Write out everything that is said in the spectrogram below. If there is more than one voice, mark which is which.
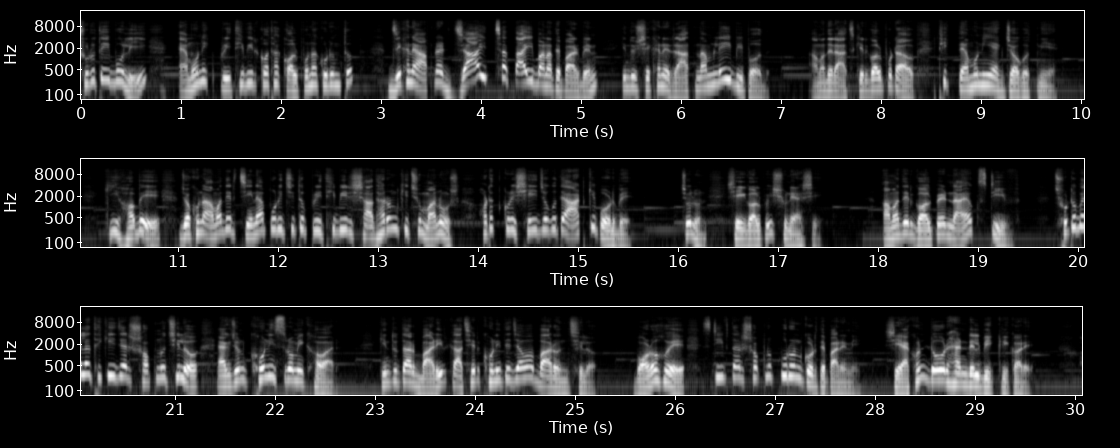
Speaker 1: শুরুতেই বলি, এমন এক পৃথিবীর কথা কল্পনা করুন তো, যেখানে আপনার যা ইচ্ছা তাই বানাতে পারবেন, কিন্তু সেখানে রাত নামলেই বিপদ। আমাদের আজকের গল্পটাও ঠিক তেমনই এক জগৎ নিয়ে। কি হবে যখন আমাদের চেনা পরিচিত পৃথিবীর সাধারণ কিছু মানুষ হঠাৎ করে সেই জগতে আটকে পড়বে? চলুন সেই গল্পই শুনে আসি। আমাদের গল্পের নায়ক স্টিভ। ছোটবেলা থেকেই যার স্বপ্ন ছিল একজন খনি শ্রমিক হওয়ার, কিন্তু তার বাড়ির কাছের খনিতে যাওয়া বারণ ছিল। বড় হয়ে স্টিভ তার স্বপ্ন পূরণ করতে পারেনি। সে এখন ডোর হ্যান্ডেল বিক্রি করে।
